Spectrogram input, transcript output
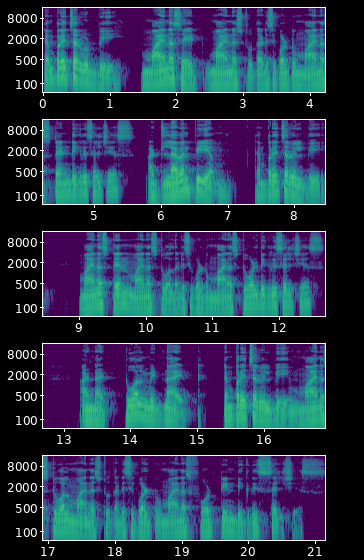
temperature would be minus 8 minus 2 that is equal to minus 10 degrees Celsius. At 11 pm temperature will be minus 10 minus 12 that is equal to minus 12 degrees Celsius and at 12 midnight temperature will be minus 12 minus 2 that is equal to minus 14 degrees Celsius.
